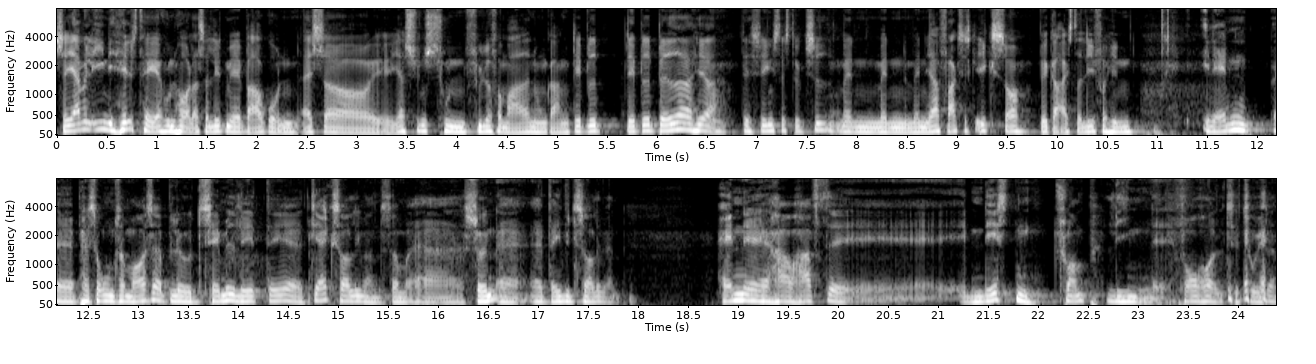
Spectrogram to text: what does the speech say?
Så jeg vil egentlig helst have, at hun holder sig lidt mere i baggrunden. Altså, øh, jeg synes, hun fylder for meget nogle gange. Det er blevet, det er blevet bedre her det seneste stykke tid, men, men, men jeg er faktisk ikke så begejstret lige for hende. En anden øh, person, som også er blevet tæmmet lidt, det er Jack Sullivan, som er søn af, af David Sullivan. Han øh, har jo haft øh, et næsten Trump-lignende forhold til Twitter,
